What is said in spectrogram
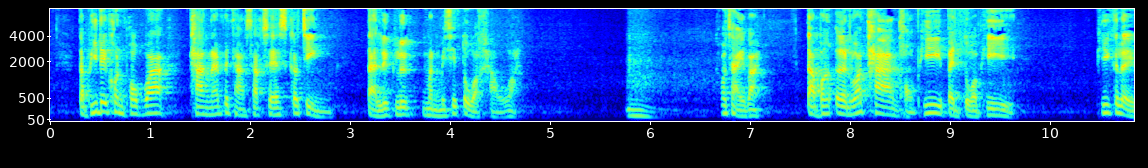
ำแต่พี่ได้คนพบว่าทางนั้นเป็นทาง success ก็จริง แต่ลึกๆ มันไม่ใช่ตัวเขาอะอืมเข้าใจปะแต่บังเอิญว่าทางของพี่เป็นตัวพี่ พี่ก็เลย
